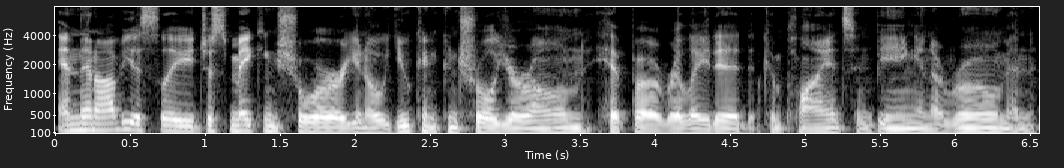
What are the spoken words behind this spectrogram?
And then obviously just making sure, you know, you can control your own HIPAA related compliance and being in a room and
